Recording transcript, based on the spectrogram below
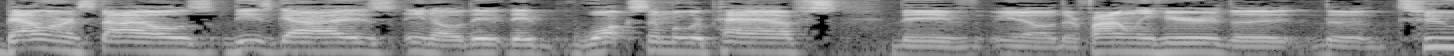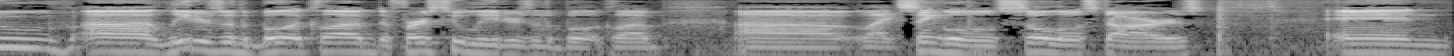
Balor and Styles, these guys, you know, they they walk similar paths. They've you know they're finally here. The the two uh, leaders of the Bullet Club, the first two leaders of the Bullet Club, uh, like single solo stars, and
